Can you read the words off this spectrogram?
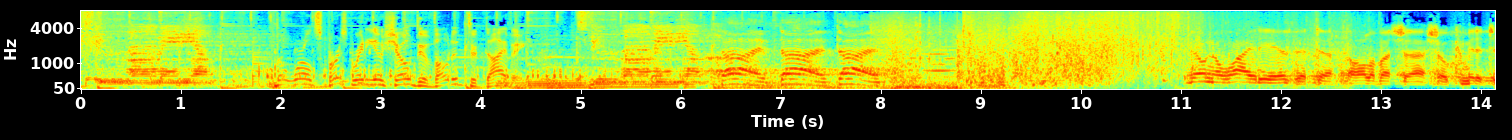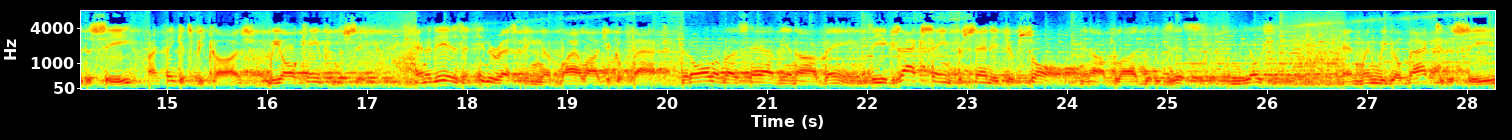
Scuba Radio. The world's first radio show devoted to diving. Scuba Radio. Dive, dive, dive. I don't know why it is that uh, all of us are so committed to the sea. I think it's because we all came from the sea. And it is an interesting uh, biological fact that all of us have in our veins the exact same percentage of salt in our blood that exists in the ocean. And when we go back to the sea,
